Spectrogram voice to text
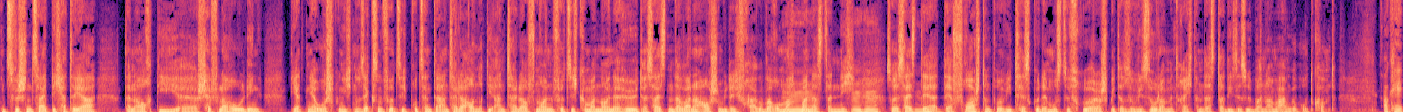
Und zwischenzeitlich hatte ja dann auch die äh, Scheffler Holding, die hatten ja ursprünglich nur 46 Prozent der Anteile, auch noch die Anteile auf 49,9 erhöht. Das heißt, da war dann auch schon wieder die Frage, warum mhm. macht man mhm. das dann nicht? Mhm. So, das heißt, mhm. der, der Vorstand von Vitesco, der musste früher oder später sowieso damit rechnen, dass da dieses Übernahmeangebot kommt. Okay,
